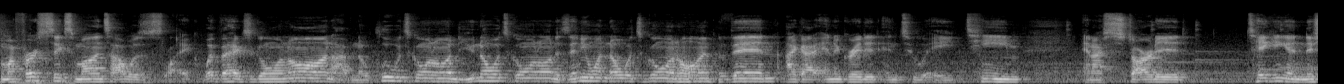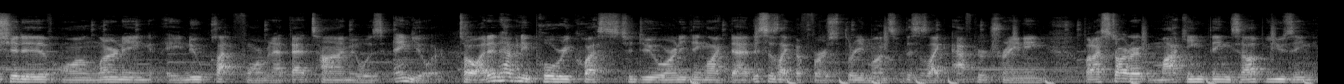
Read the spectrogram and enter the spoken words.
My first six months, I was like, what the heck's going on? I have no clue what's going on. Do you know what's going on? Does anyone know what's going on? Then I got integrated into a team and I started taking initiative on learning a new platform and at that time it was Angular. So I didn't have any pull requests to do or anything like that. This is like the first three months. This is like after training. But I started mocking things up using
